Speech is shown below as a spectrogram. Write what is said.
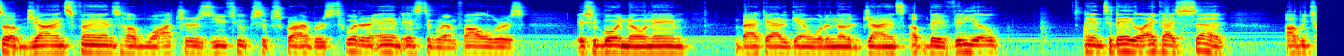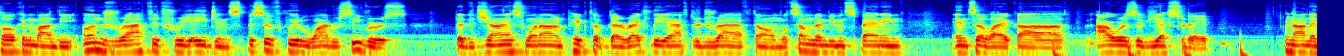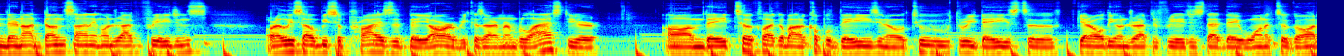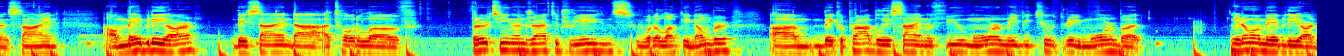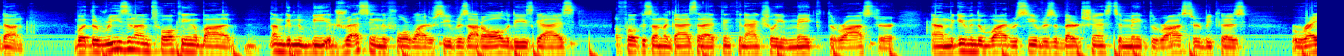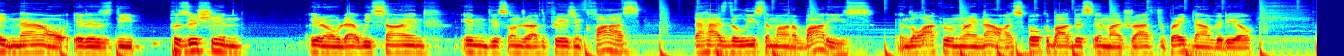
What's up, Giants fans, Hub watchers, YouTube subscribers, Twitter and Instagram followers? It's your boy No Name, back at it again with another Giants update video. And today, like I said, I'll be talking about the undrafted free agents, specifically the wide receivers, that the Giants went out and picked up directly after draft, um, with some of them even spanning into like uh, hours of yesterday. Not and they're not done signing undrafted free agents or at least I would be surprised if they are because I remember last year um, they took like about a couple days, you know, two, three days to get all the undrafted free agents that they wanted to go out and sign. Um, maybe they are. They signed uh, a total of 13 undrafted free agents. What a lucky number. Um, they could probably sign a few more, maybe two, three more, but you know what? Maybe they are done. But the reason I'm talking about, I'm going to be addressing the four wide receivers out of all of these guys I'll focus on the guys that I think can actually make the roster. And I'm giving the wide receivers a better chance to make the roster because right now it is the position, you know, that we signed in this undrafted free agent class that has the least amount of bodies in the locker room right now. I spoke about this in my draft breakdown video.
